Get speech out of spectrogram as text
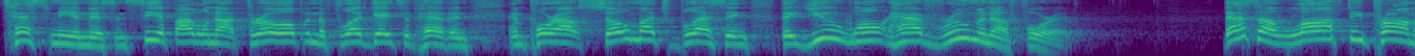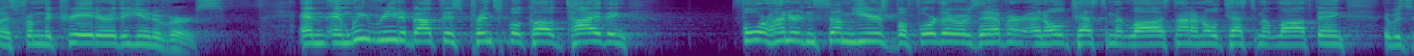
Test me in this and see if I will not throw open the floodgates of heaven and pour out so much blessing that you won't have room enough for it. That's a lofty promise from the creator of the universe. And, and we read about this principle called tithing 400 and some years before there was ever an Old Testament law. It's not an Old Testament law thing. It was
